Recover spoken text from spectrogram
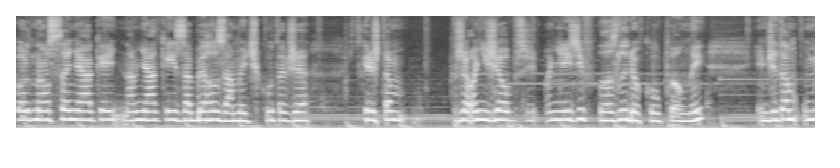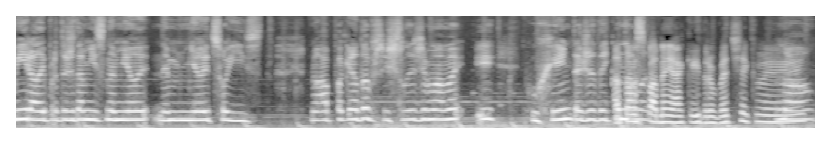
kort nám se nějaký, nám nějaký zaběhl za myčku, takže vždycky, když tam, protože oni, že při, oni nejdřív vlezli do koupelny, jenže tam umírali, protože tam nic neměli, neměli co jíst. No a pak na to přišli, že máme i kuchyň, takže teď A tam spadne nějaký drobeček, vy. No,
